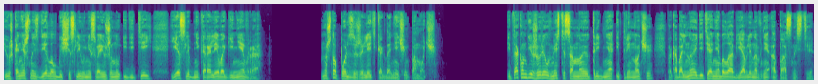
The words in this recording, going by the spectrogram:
и уж, конечно, сделал бы счастливыми свою жену и детей, если б не королева Геневра. Но что пользы жалеть, когда нечем помочь? И так он дежурил вместе со мною три дня и три ночи, пока больное дитя не было объявлено вне опасности.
